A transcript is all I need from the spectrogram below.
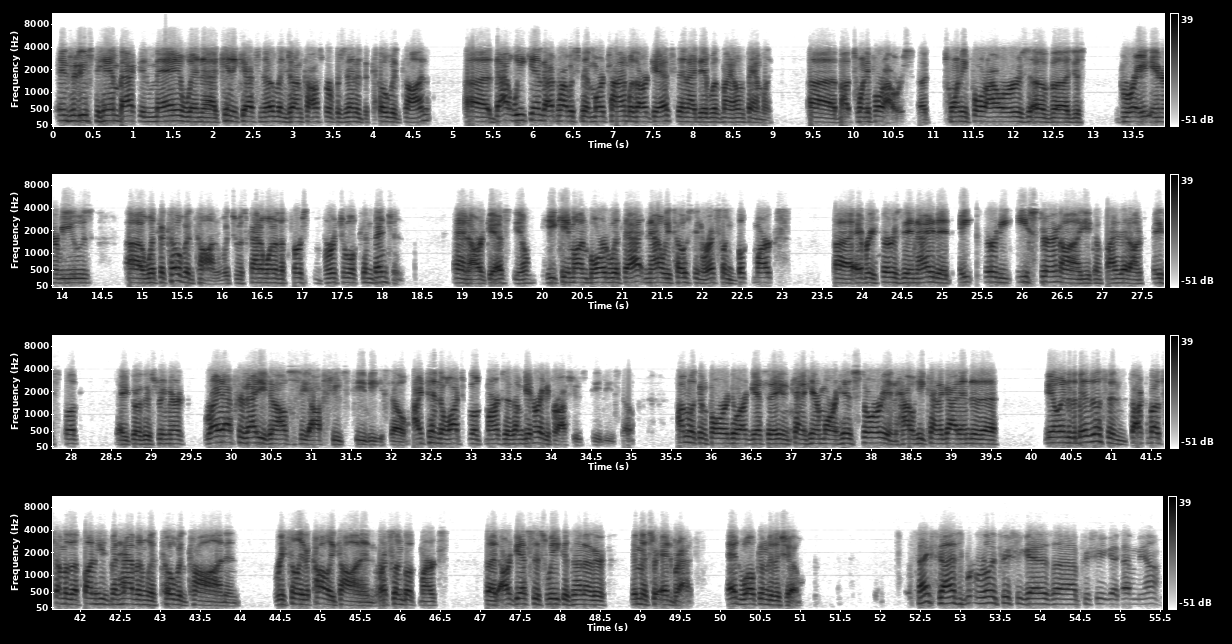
introduced to him back in May when uh, Kenny Casanova and John Cosper presented the COVID Con uh, that weekend, I probably spent more time with our guests than I did with my own family. Uh, about 24 hours, uh, 24 hours of uh, just great interviews uh, with the COVID Con, which was kind of one of the first virtual conventions. And our guest, you know, he came on board with that. Now he's hosting wrestling bookmarks uh, every Thursday night at 8:30 Eastern. You can find that on Facebook. You go through StreamYard. Right after that, you can also see Offshoots TV. So I tend to watch bookmarks as I'm getting ready for Offshoots TV. So I'm looking forward to our guest today and kind of hear more of his story and how he kind of got into the, you know, into the business and talk about some of the fun he's been having with COVID Con and recently the Collie Con and wrestling bookmarks. But our guest this week is none other than Mr. Ed Bratz. Ed, welcome to the show. Thanks, guys. Really appreciate you guys. Uh, appreciate you guys having me on.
